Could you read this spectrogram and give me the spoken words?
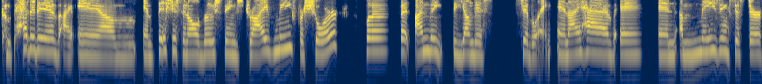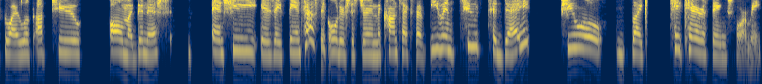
competitive. I am ambitious, and all those things drive me for sure. But, but I'm the, the youngest sibling, and I have a, an amazing sister who I look up to oh my goodness, and she is a fantastic older sister in the context of even to today, she will like take care of things for me.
